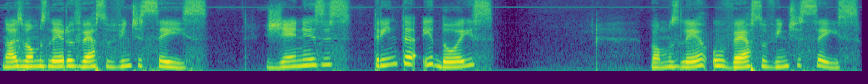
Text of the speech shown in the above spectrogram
nós vamos ler o verso 26. Gênesis 32, vamos ler o verso 26.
